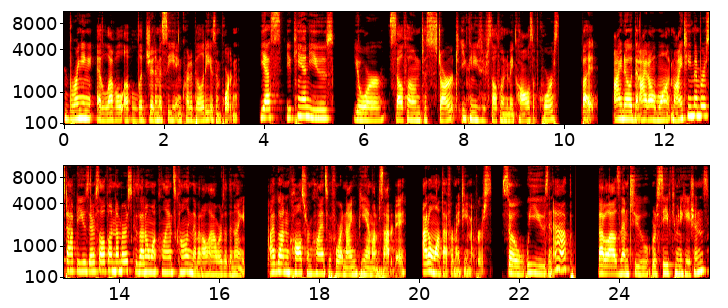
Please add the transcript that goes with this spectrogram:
bringing a level of legitimacy and credibility is important. Yes, you can use your cell phone to start. You can use your cell phone to make calls, of course, but I know that I don't want my team members to have to use their cell phone numbers because I don't want clients calling them at all hours of the night. I've gotten calls from clients before at 9 p.m. on a Saturday. I don't want that for my team members. So we use an app that allows them to receive communications,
